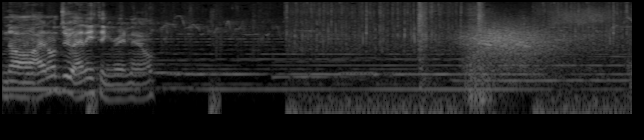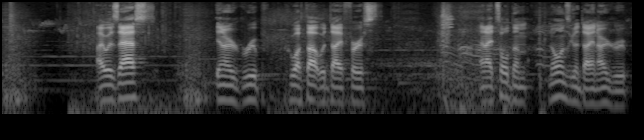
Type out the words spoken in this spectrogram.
No, I don't do anything right now. I was asked in our group who I thought would die first, and I told them no one's gonna die in our group.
